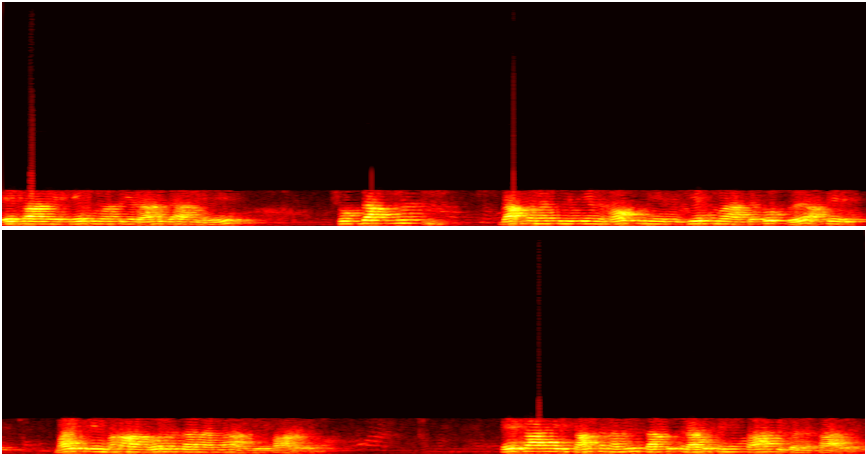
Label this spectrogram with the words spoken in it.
ඒ කාලේ හේතුමාතිය රාජධානියේ සුද්ධක්ම ධම්මනසිය කියන මෞතුමියේ හේතුමාට පුත් අපේ මෛත්‍රී මහා ගෝලතානන් වහන්සේ පහළ වෙනවා. ඒ කාලේ සංසනමි සතුට රජු කෙනෙක් සාහිත්‍ය කරන කාර්යය.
